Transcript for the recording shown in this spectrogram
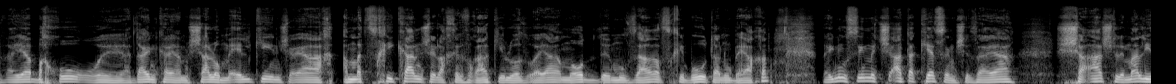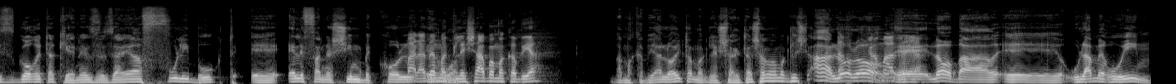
והיה בחור, אה, עדיין קיים, שלום אלקין, שהיה המצחיקן של החברה, כאילו, אז הוא היה מאוד מוזר, אז חיברו אותנו ביחד. והיינו עושים את שעת הקסם, שזה היה שעה שלמה לסגור את הכנס, וזה היה fully booked, אה, אלף אנשים בכל אירוע. מה, ליד המגלשה במכבייה? במכבייה לא הייתה מגלשה, הייתה שם מגלשה. אה, לא, לא, אה, לא, באולם אירועים.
